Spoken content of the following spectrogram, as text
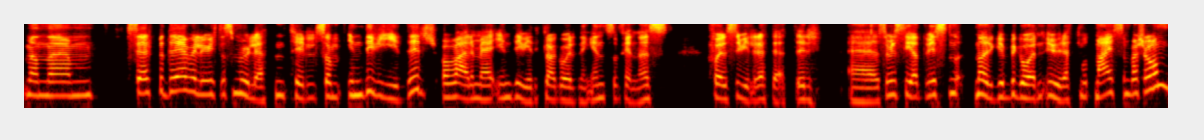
Men um, CRPD vil jo gitt oss muligheten til som individer å være med i individklageordningen som finnes for sivile rettigheter. Eh, så vil si at hvis Norge begår en urett mot meg som person,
